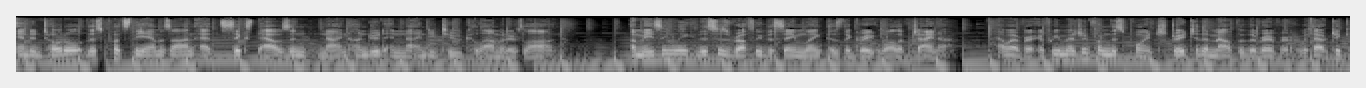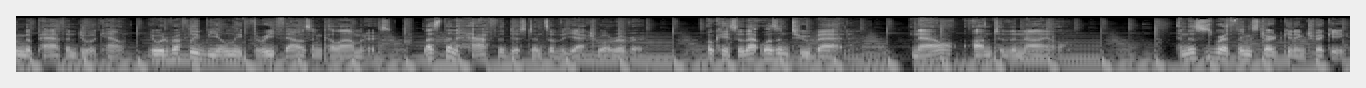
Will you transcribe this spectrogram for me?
And in total, this puts the Amazon at 6,992 kilometers long. Amazingly, this is roughly the same length as the Great Wall of China. However, if we measured from this point straight to the mouth of the river without taking the path into account, it would roughly be only 3,000 kilometers, less than half the distance of the actual river. Okay, so that wasn't too bad. Now, onto the Nile. And this is where things start getting tricky.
